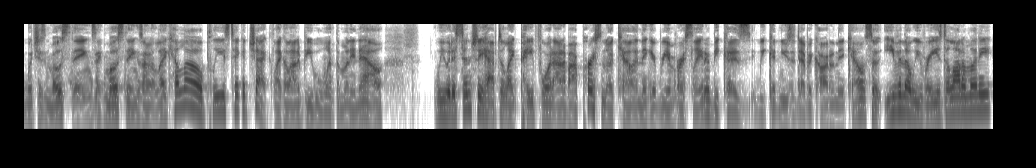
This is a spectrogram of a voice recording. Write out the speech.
which is most things, like most things aren't like, hello, please take a check. Like a lot of people want the money now. We would essentially have to like pay for it out of our personal account and then get reimbursed later because we couldn't use a debit card on the account. So even though we raised a lot of money,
